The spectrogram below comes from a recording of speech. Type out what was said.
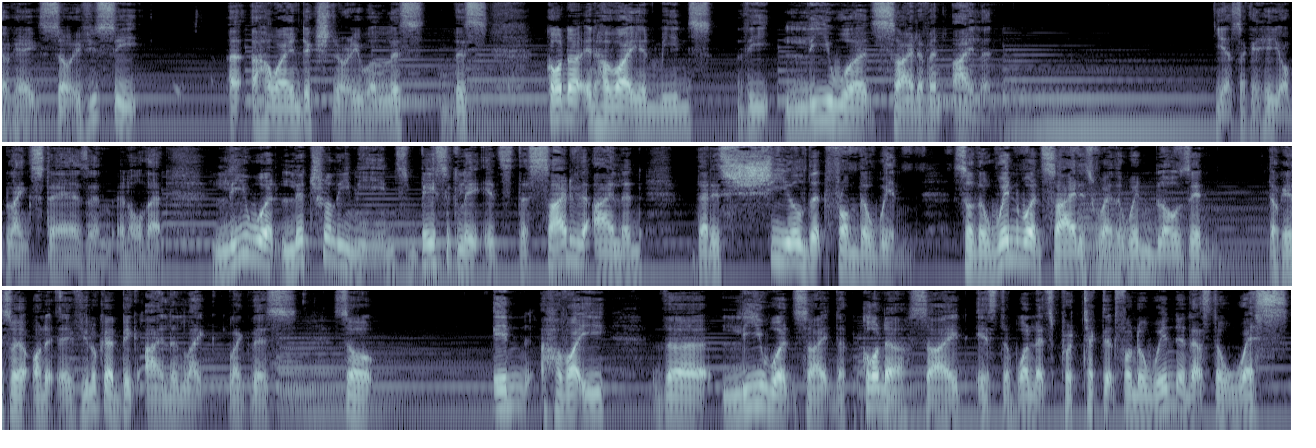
Okay, so if you see a, a Hawaiian dictionary will list this Kona in Hawaiian means the leeward side of an island. Yes, I can hear your blank stares and, and all that. Leeward literally means basically it's the side of the island that is shielded from the wind. So the windward side is where the wind blows in. Okay, so on, if you look at a big island like like this, so in Hawaii, the leeward side, the Kona side, is the one that's protected from the wind, and that's the west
